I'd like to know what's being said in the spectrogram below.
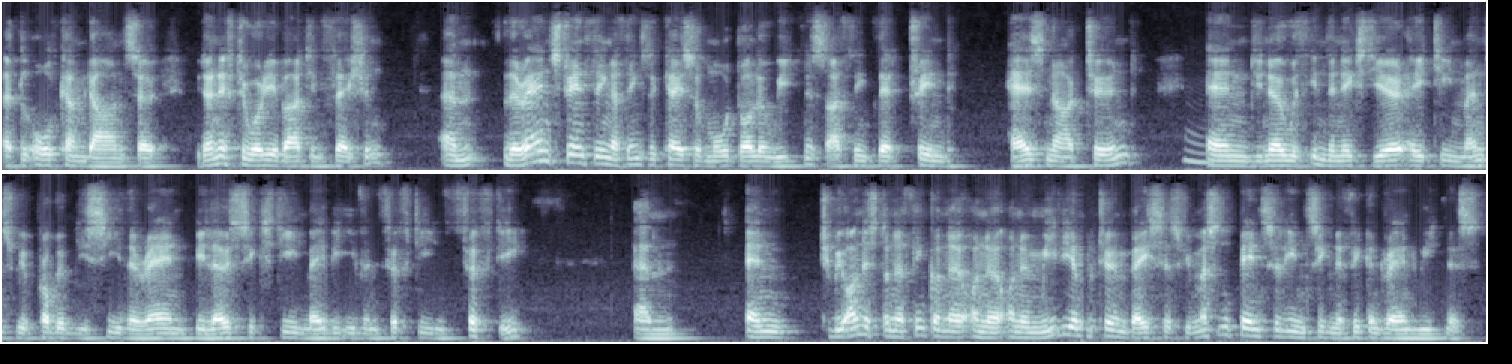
it'll all come down. So you don't have to worry about inflation. Um, the rand strengthening, I think, is a case of more dollar weakness. I think that trend has now turned. Mm. And, you know, within the next year, 18 months, we'll probably see the rand below 16, maybe even 1550. Um, and to be honest, and I think on a on a on a medium term basis, we mustn't pencil in significant rand weakness.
